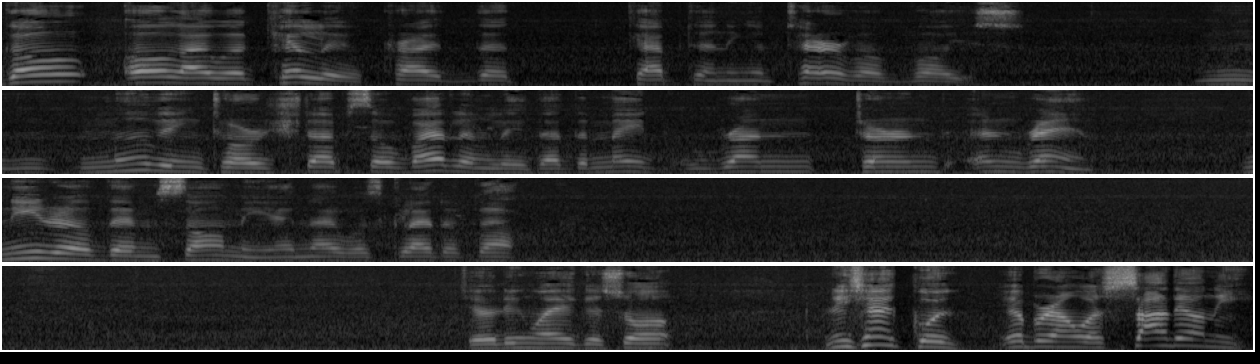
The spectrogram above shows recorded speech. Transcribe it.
Go, or I will kill you, cried the captain in a terrible voice, moving toward Stubb so violently that the mate run, turned and ran. Neither of them saw me, and I was glad of that. 就另外一个说：“你现在滚，要不然我杀掉你！”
